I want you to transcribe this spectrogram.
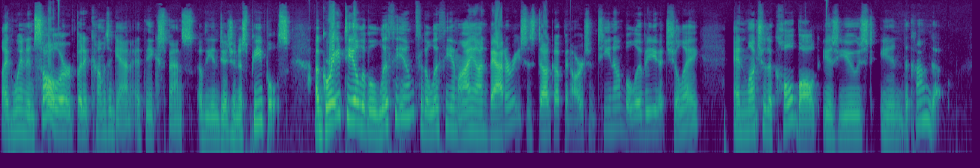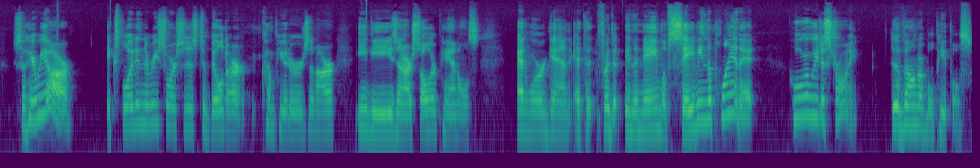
like wind and solar, but it comes again at the expense of the indigenous peoples. A great deal of the lithium for the lithium ion batteries is dug up in Argentina, Bolivia, Chile, and much of the cobalt is used in the Congo. So here we are, exploiting the resources to build our computers and our EVs and our solar panels, and we're again at the for the in the name of saving the planet, who are we destroying? The vulnerable peoples.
